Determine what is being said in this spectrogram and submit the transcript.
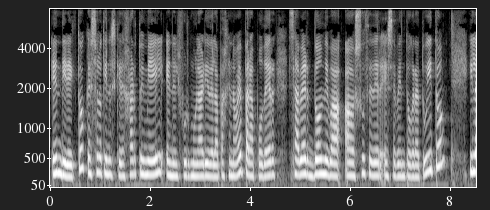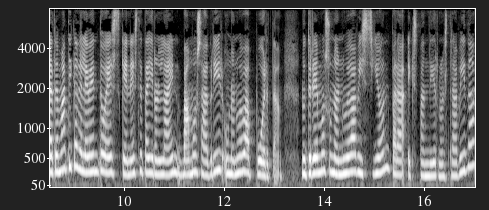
en directo que solo tienes que dejar tu email en el formulario de la página web para poder saber dónde va a suceder ese evento gratuito. Y la temática del evento es que en este taller online vamos a abrir una nueva puerta. Nutriremos una nueva visión para expandir nuestra vida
